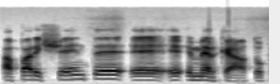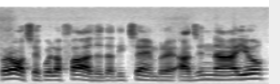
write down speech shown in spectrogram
appariscente è, è, è mercato, però c'è quella fase da dicembre a gennaio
